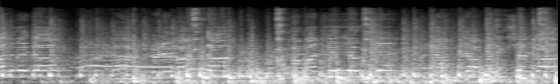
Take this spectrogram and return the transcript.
आल्मेदा कडेन मागता हांगा माचेर येवचें आनी आमच्या परीक्षकांक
